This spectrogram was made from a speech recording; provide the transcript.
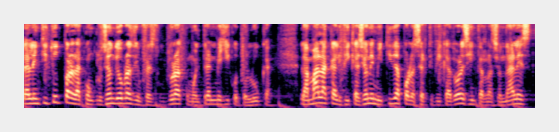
la lentitud para la conclusión de obras de infraestructura como el Tren México-Toluca, la mala calificación emitida por los certificadores internacionales,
